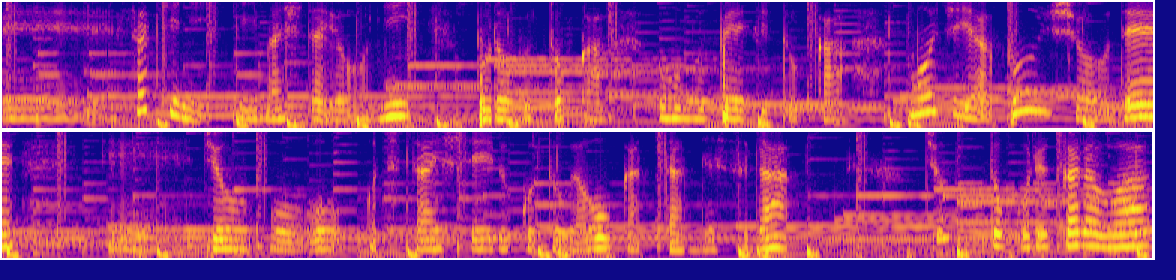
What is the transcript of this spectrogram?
えー、先に言いましたようにブログとかホームページとか文字や文章で、えー、情報をお伝えしていることが多かったんですがちょっとこれからは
